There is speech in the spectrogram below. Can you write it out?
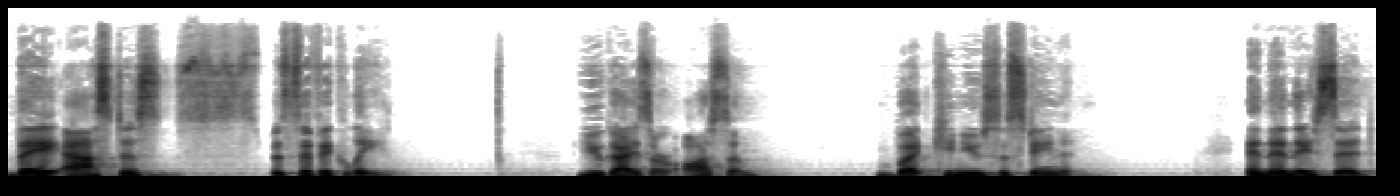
they asked us specifically you guys are awesome, but can you sustain it? And then they said,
